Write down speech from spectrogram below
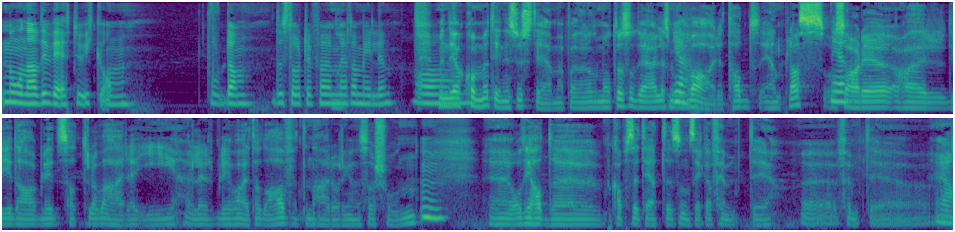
noen av de vet jo ikke om hvordan det står til med familien. Og, Men de har kommet inn i systemet på en eller annen måte, så det er liksom Ja. ivaretatt en plass. Og Ja. så har de, har de da blitt satt til å være i, eller bli ivaretatt av, denne organisasjonen. mm. Eh, og de hadde kapasitet til sånn ca. 50, eh, 50 eh, Ja.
